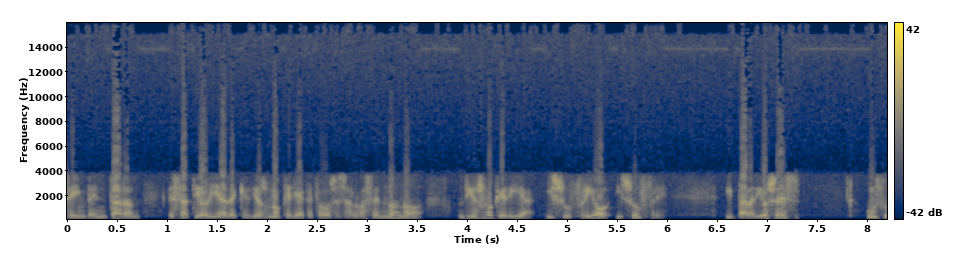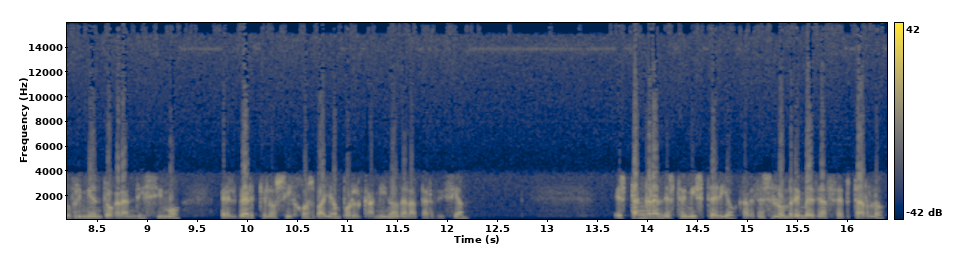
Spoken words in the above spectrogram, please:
se, inventaron esa teoría de que Dios no quería que todos se salvasen. No, no, Dios lo quería y sufrió y sufre. Y para Dios es un sufrimiento grandísimo el ver que los hijos vayan por el camino de la perdición. Es tan grande este misterio que a veces el hombre en vez de aceptarlo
